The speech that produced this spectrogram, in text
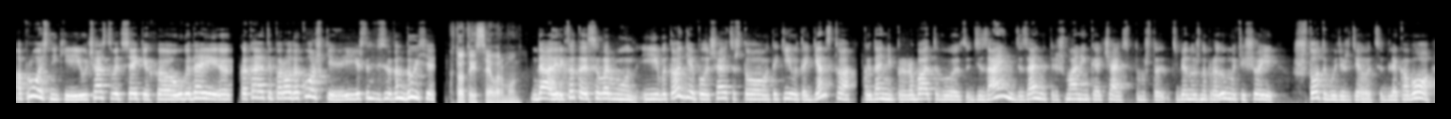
опросники и участвовать в всяких э, «угадай, э, какая ты порода кошки» и что-нибудь в этом духе. Кто-то из Sailor Moon. Да, или кто-то из Sailor Moon. И в итоге получается, что такие вот агентства, когда они прорабатывают дизайн, дизайн это лишь маленькая часть, потому что тебе нужно продумать еще и что ты будешь делать, для кого,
